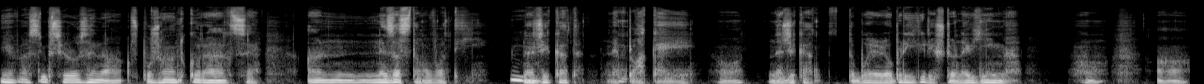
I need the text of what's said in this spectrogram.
je vlastně přirozená v pořádku reakce a nezastavovat jí, hmm. neříkat neplakej, jo, neříkat, to bude dobrý, když to nevíme. No. A,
